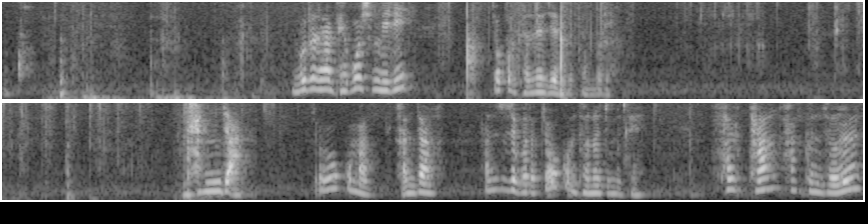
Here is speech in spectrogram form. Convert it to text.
넣고. 물을 한 150ml 조금 더 넣어줘야 되겠다 물을. 간장. 조금만 간장 한 수저보다 조금 더 넣어주면 돼. 설탕 한 큰술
